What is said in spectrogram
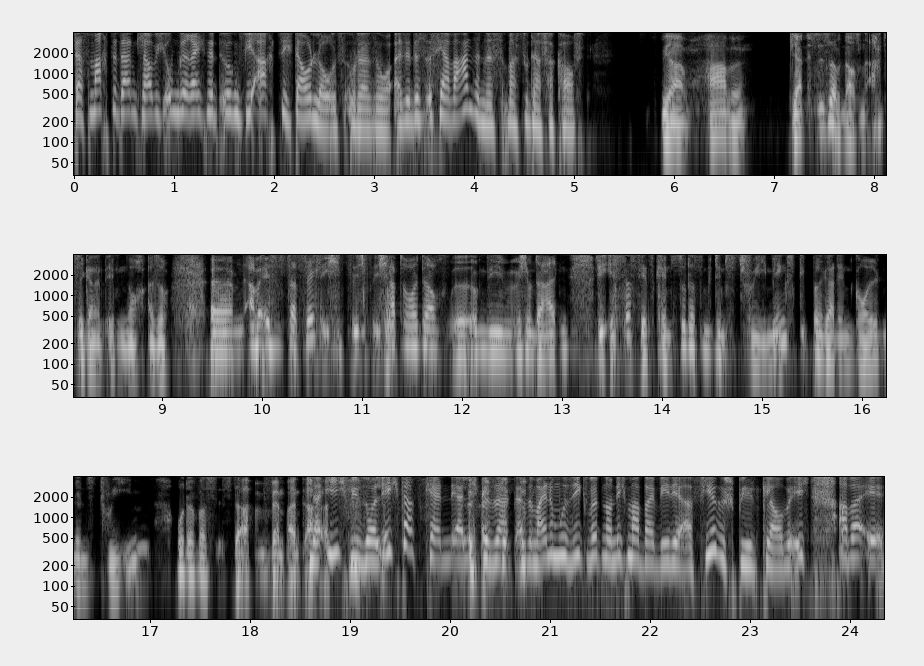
Das machte dann, glaube ich, umgerechnet irgendwie 80 Downloads oder so. Also das ist ja Wahnsinn, was, was du da verkaufst. Ja, habe. Ja, es ist aber aus den 80ern eben noch. Also, ähm, aber es ist tatsächlich, ich, ich, hatte heute auch äh, irgendwie mich unterhalten. Wie ist das jetzt? Kennst du das mit dem Streaming? Es gibt man ja den goldenen Stream oder was ist da, wenn man da? Na ich, wie soll ich das kennen, ehrlich gesagt? Also meine Musik wird noch nicht mal bei WDR 4 gespielt, glaube ich. Aber äh,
